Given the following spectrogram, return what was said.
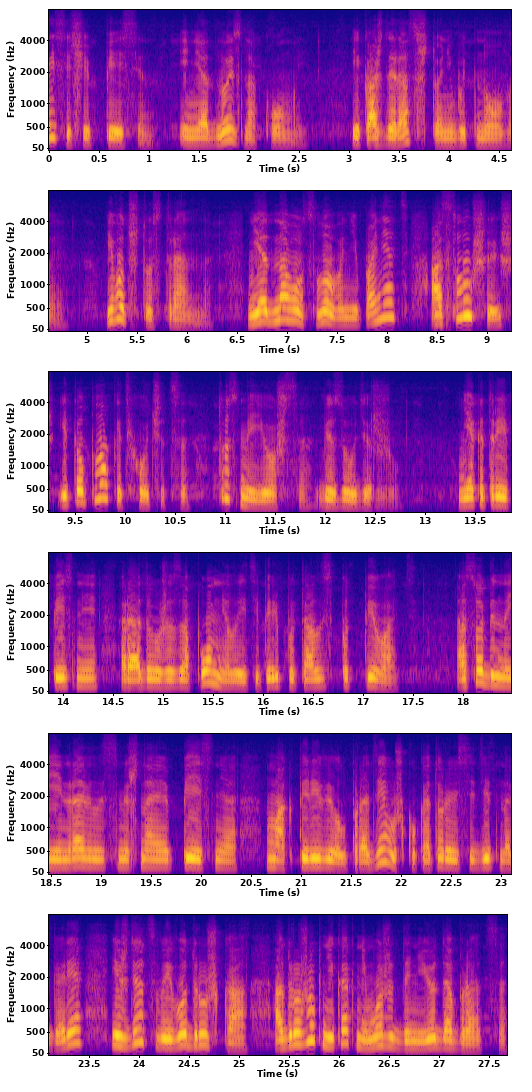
тысячи песен и ни одной знакомой, и каждый раз что-нибудь новое. И вот что странно, ни одного слова не понять, а слушаешь, и то плакать хочется, то смеешься без удержу. Некоторые песни Рада уже запомнила и теперь пыталась подпевать. Особенно ей нравилась смешная песня «Мак перевел» про девушку, которая сидит на горе и ждет своего дружка, а дружок никак не может до нее добраться.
